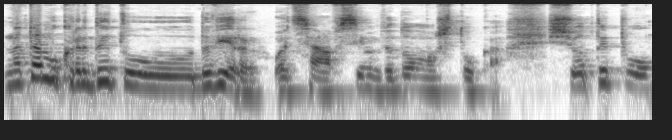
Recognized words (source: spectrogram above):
на тему кредиту довіри, оця всім відома штука. Що, типу,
